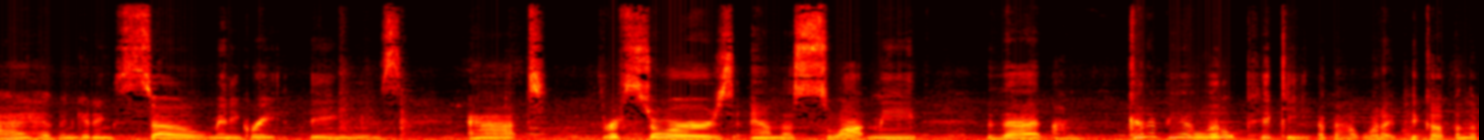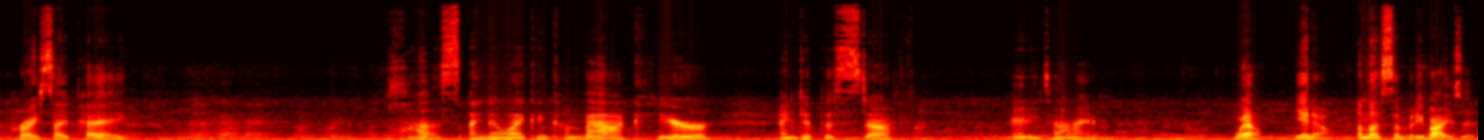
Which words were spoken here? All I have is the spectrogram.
I have been getting so many great things at thrift stores and the swap meet that I'm gonna be a little picky about what I pick up and the price I pay. Plus, I know I can come back here and get this stuff anytime. Well, you know, unless somebody buys it.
